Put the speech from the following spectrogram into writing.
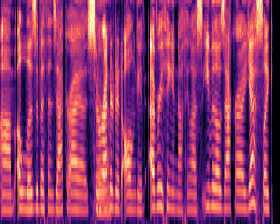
Um, Elizabeth and Zachariah surrendered it all and gave everything and nothing less. Even though Zachariah, yes, like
